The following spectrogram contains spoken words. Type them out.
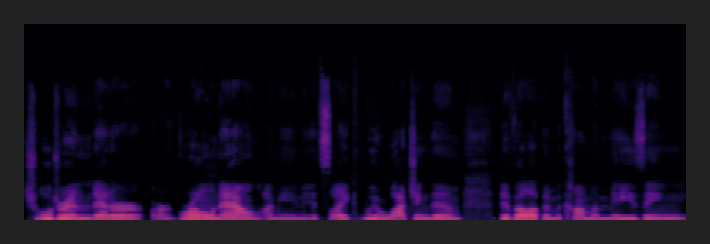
children that are are grown now i mean it's like we're watching them develop and become amazing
